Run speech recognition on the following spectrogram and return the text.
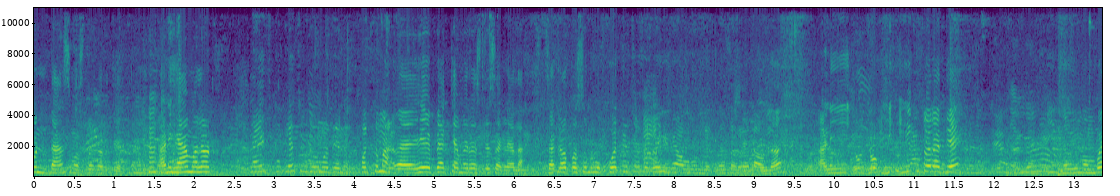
पण डान्स मस्त करते. आणि ह्या मला नाहीच कुठल्याच व्हिडिओमध्ये नाही. फक्त मा- हे बॅक कॅमेरा असते सगळ्याला. सकाळपासून रुखवतीचं सगळं हिने आवरून घेतलं सगळं लावलं. आणि ही ही कुठं राहते? नवी मुंबई.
